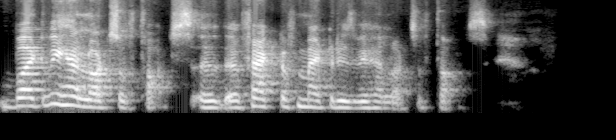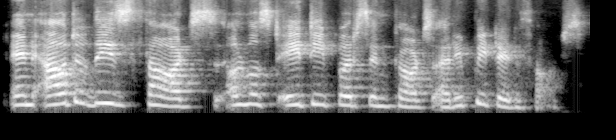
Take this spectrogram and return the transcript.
But we have lots of thoughts. Uh, the fact of matter is we have lots of thoughts. And out of these thoughts, almost 80% thoughts are repeated thoughts.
